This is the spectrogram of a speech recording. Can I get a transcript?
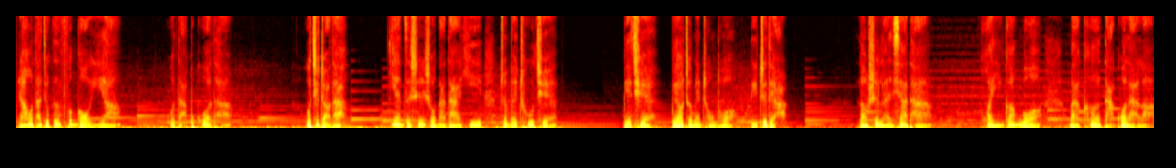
然后他就跟疯狗一样，我打不过他，我去找他。燕子伸手拿大衣准备出去，别去，不要正面冲突，理智点儿。老师拦下他，话音刚落，马克打过来了，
